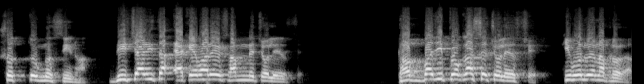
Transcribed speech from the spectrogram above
সত্যগ্ন সিনহা বিচারিতা একেবারে সামনে চলে এসছে। ঢপবাজি প্রকাশ্যে চলে এসছে। কি বলবেন আপনারা?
